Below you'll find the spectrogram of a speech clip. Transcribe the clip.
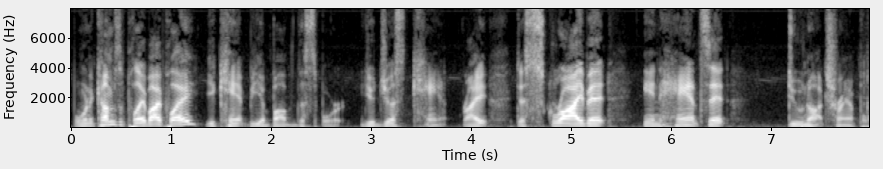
But when it comes to play by play, you can't be above the sport. You just can't, right? Describe it, enhance it, do not trample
